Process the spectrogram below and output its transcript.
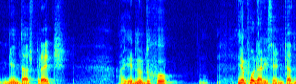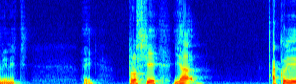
nedáš preč a jednoducho nepodarí sa im ťa zmeniť. Hej? Proste ja, ako je,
